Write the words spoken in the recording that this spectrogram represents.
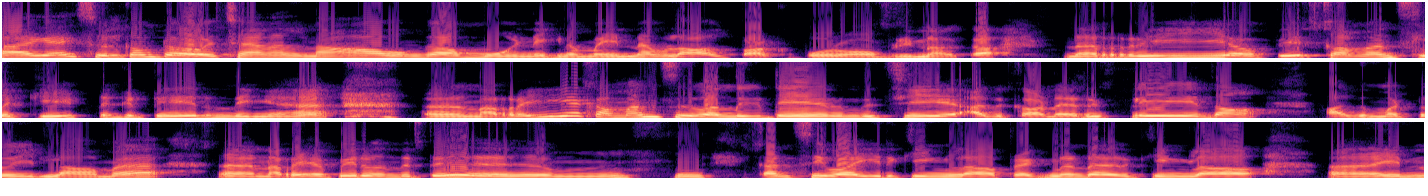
Hi guys welcome to our channel நான் உங்க அம்மு. இன்னைக்கு நம்ம என்ன vlog பார்க்க போறோம் அப்படின்னாக்கா நிறைய பேர் கமெண்ட்ஸ்ல கேட்டுக்கிட்டே இருந்தீங்க. நிறைய கமெண்ட்ஸ் வந்துகிட்டே இருந்துச்சு. அதுக்கான ரிப்ளே தான் அது மட்டும் இல்லாமல் நிறைய பேர் வந்துட்டு கன்சீவ் இருக்கீங்களா ப்ரெக்னெண்ட்டாக இருக்கீங்களா என்ன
